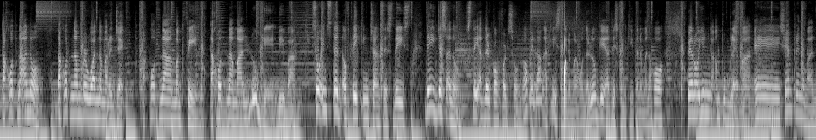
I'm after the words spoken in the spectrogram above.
Takot na ano? Takot number one na ma-reject. Takot na mag-fail. Takot na malugi, di ba? So instead of taking chances, they they just ano, stay at their comfort zone. Okay lang, at least hindi naman ako nalugi, at least kumikita naman ako. Pero yun nga ang problema, eh syempre naman,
